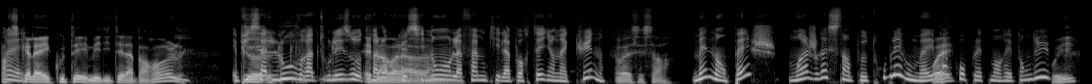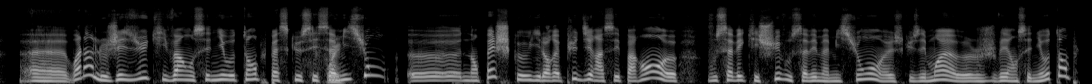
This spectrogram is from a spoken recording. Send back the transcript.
parce Ouais. qu'elle a écouté et médité la parole. Et puis que- ça l'ouvre à tous les autres, Eh ben alors voilà, que sinon, la femme qui l'a porté, il n'y en a qu'une. Ouais, c'est ça. Mais n'empêche, moi je reste un peu troublée, vous m'avez Ouais. pas complètement répandu. Oui. Euh, voilà, le Jésus qui va enseigner au temple parce que c'est sa Ouais. mission, euh, n'empêche qu'il aurait pu dire à ses parents, euh, vous savez qui je suis, vous savez ma mission, excusez-moi, euh, je vais enseigner au temple.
